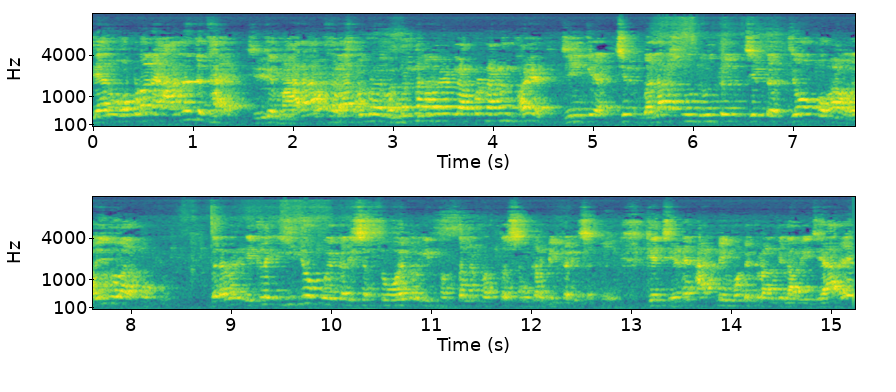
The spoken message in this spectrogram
ત્યારે આપણને આનંદ થાય કે મારા આપણે ખરા વતનના હોય એટલે આપણને આનંદ થાય જ. કે છેક બનાસનું દૂધ છેક ત્યાં હરિદ્વાર પોક્યું બરાબર? એટલે ઈ જો કોઈ કરી શકતું હોય તો ઈ ફક્ત ને ફક્ત શંકર ભી કરી શકે. કે જેને આટલી મોટી ક્રાંતિ લાવી. જ્યારે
